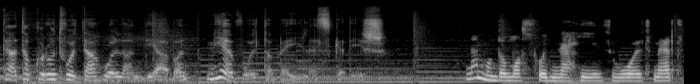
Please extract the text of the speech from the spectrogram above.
Tehát akkor ott voltál Hollandiában. Milyen volt a beilleszkedés? Nem mondom azt, hogy nehéz volt, mert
